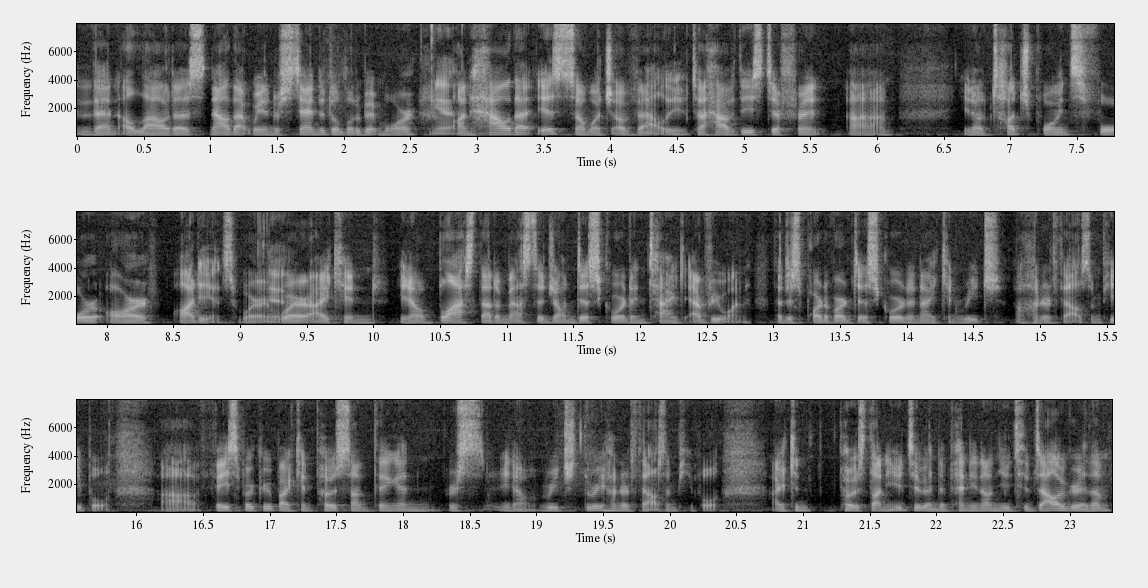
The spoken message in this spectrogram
then allowed us now that we understand it a little bit more Yeah. on how that is so much of value to have these different. Um, you know, touch points for our audience where, Yeah. where I can, you know, blast out a message on Discord and tag everyone that is part of our Discord and I can reach 100,000 people. Uh, Facebook group, I can post something and, you know, reach 300,000 people. I can post on YouTube and depending on YouTube's algorithm,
